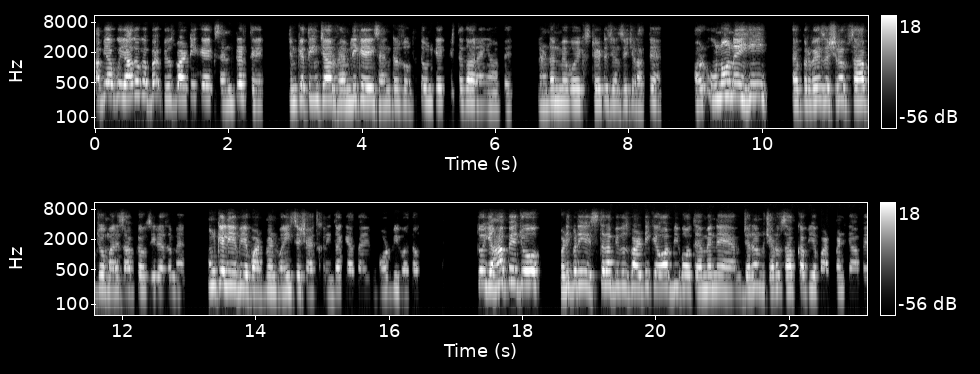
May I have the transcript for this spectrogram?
अभी आपको याद होगा पीयूष पार्टी के एक सेंटर थे, जिनके तीन चार फैमिली के सेंटर्स होते थे, उनके एक रिश्तेदार हैं यहाँ पे लंदन में वो एक स्टेट एजेंसी चलाते हैं। और उन्होंने ही परवेज अशरफ साहब, जो हमारे साहब का वज़ीर अजम है, उनके लिए भी अपार्टमेंट वहीं से शायद खरीदा गया था रिपोर्ट भी हुआ था। तो यहाँ पे जो बड़ी बड़ी इस तरह पीपल्स पार्टी के और भी बहुत M N A general Musharraf साहब का भी अपार्टमेंट यहाँ पे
